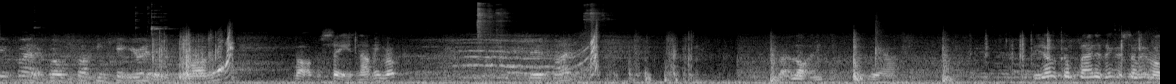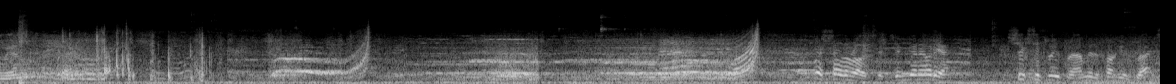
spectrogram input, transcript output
You find it, well, fucking kick your head in. Lot of proceed, nothing, Rob? Cheers, mate. But a lot in. Yeah. If you don't complain, I think there's something wrong here. Where's Southern Road, Jim? Going out here? 63 pound with the fucking flats.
